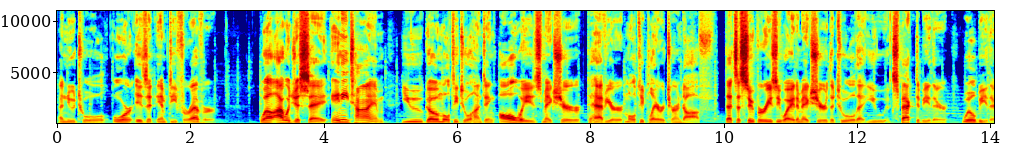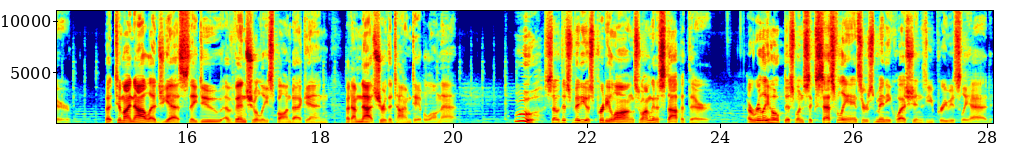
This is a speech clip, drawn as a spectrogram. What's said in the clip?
a new tool, or is it empty forever? Well, I would just say anytime you go multi-tool hunting, always make sure to have your multiplayer turned off. That's a super easy way to make sure the tool that you expect to be there will be there. But to my knowledge, yes, they do eventually spawn back in, but I'm not sure the timetable on that. Whew, so this video is pretty long, so I'm going to stop it there. I really hope this one successfully answers many questions you previously had.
